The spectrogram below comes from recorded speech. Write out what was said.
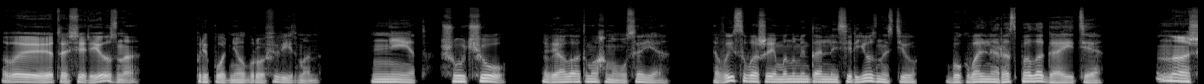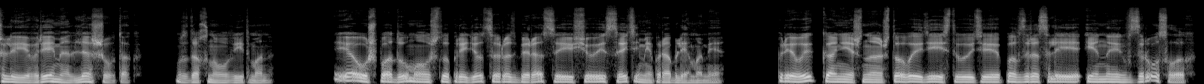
«Вы это серьезно? приподнял бровь Витман. «Нет, шучу», – вяло отмахнулся я. «Вы с вашей монументальной серьезностью буквально располагаете». «Нашли время для шуток», – вздохнул Витман. «Я уж подумал, что придется разбираться еще и с этими проблемами. Привык, конечно, что вы действуете повзрослее иных взрослых,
